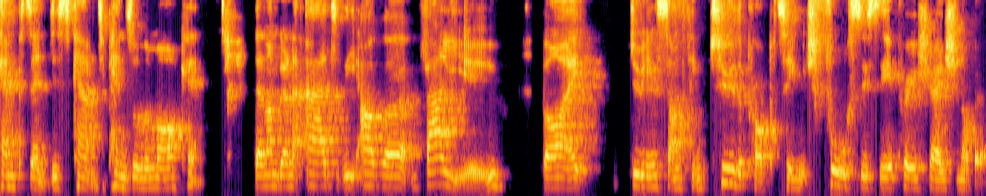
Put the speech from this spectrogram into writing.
10% discount, depends on the market. Then I'm going to add the other value by doing something to the property which forces the appreciation of it.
